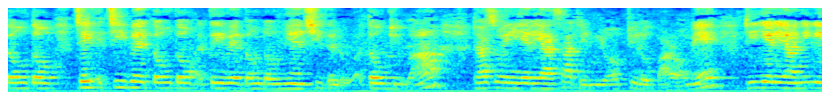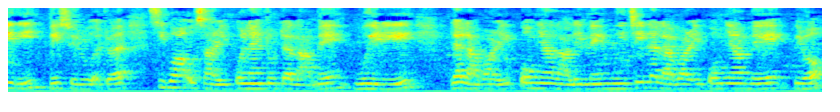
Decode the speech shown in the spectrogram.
33ဂျိတ်အကြီးပဲ33အသေးပဲ33ညံရှိတယ်လို့အသုံးပြုပါဒါဆိုရင်ရေရာစတင်ပြီးတော့ပြုလုပ်ပါတော့မယ်ဒီရေရာနည်းလေးဒီမစ်စရိုအတွက်စီးပွားဥစ္စာတွေပွင့်လန်းတိုးတက်လာမယ်ငွေတွေလက်လာပါတွေပုံများလာလိမ့်မယ်ငွေကြီးလက်လာပါတွေပုံများမယ်ပြီးတော့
